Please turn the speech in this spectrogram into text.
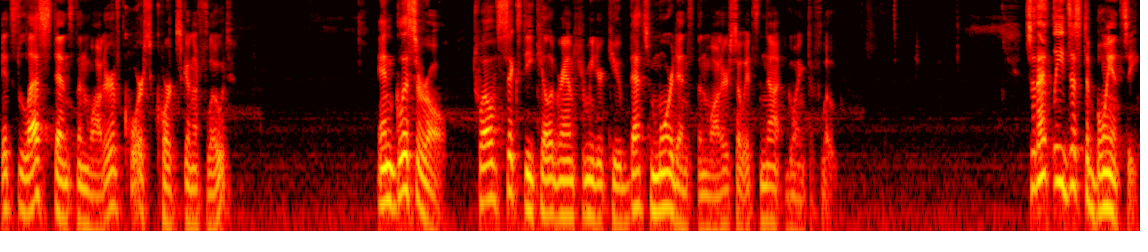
it's less dense than water. Of course, cork's going to float. And glycerol, 1260 kilograms per meter cube. That's more dense than water, so it's not going to float. So that leads us to buoyancy.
